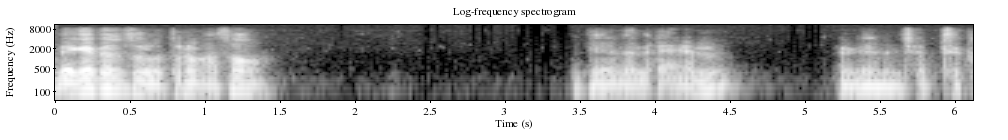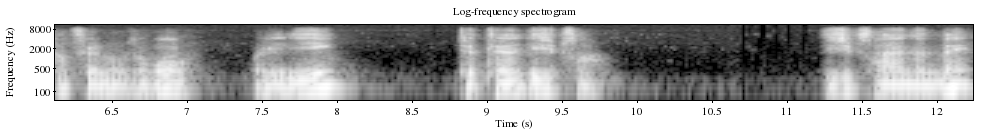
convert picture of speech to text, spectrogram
4개 변수로 들어가서 여기에는 M, 여기에는 Z 값을 넣어주고 여기 2, Z는 24 24였는데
